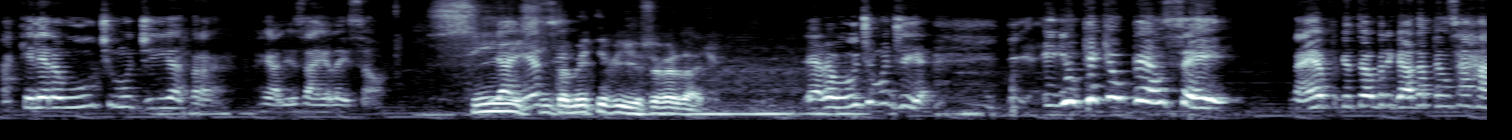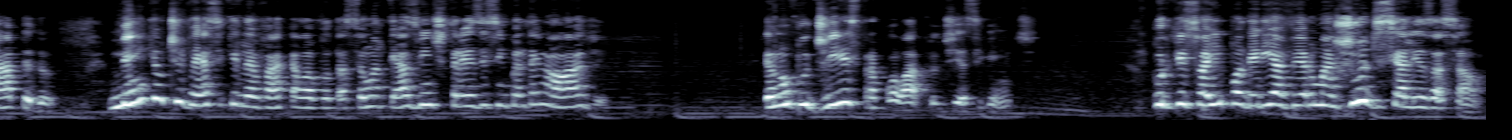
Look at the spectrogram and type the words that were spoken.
aquele era o último dia para realizar a eleição. Sim, aí, sim, assim, também teve isso, é verdade. Era o último dia. E, e o que, que eu pensei? Né? Porque eu estou obrigada a pensar rápido. Nem que eu tivesse que levar aquela votação até as 23h59. Eu não podia extrapolar para o dia seguinte. Porque isso aí poderia haver uma judicialização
